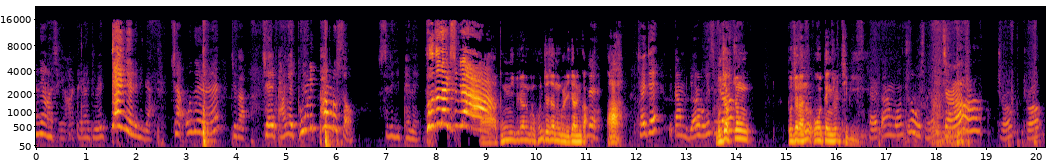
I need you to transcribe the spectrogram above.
안녕하세요. 대학교의 땡열입니다. 자, 오늘은 제가 제 방의 독립함으로써 3D 펜에 도전하겠습니다! 아, 독립이라는 건 혼자 자는 걸 얘기하는가? 네. 아, 자, 이제 일단 한번 열어보겠습니다. 무작정 도전하는 오땡률 TV. 자, 일단 한번 뜯어보겠습니다. 자, 쭉, 쭉.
